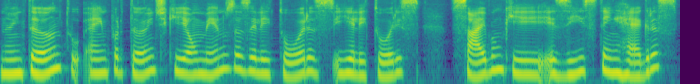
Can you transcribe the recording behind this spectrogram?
No entanto, é importante que ao menos as eleitoras e eleitores saibam que existem regras,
